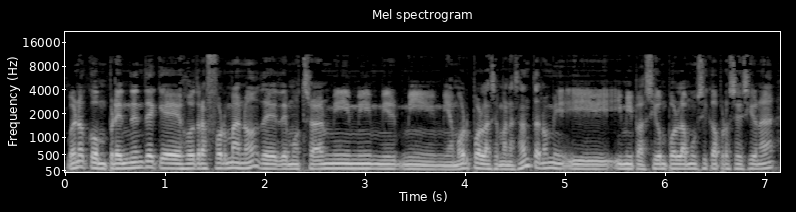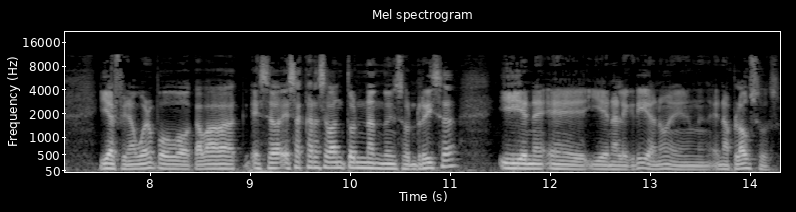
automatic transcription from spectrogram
bueno, comprenden de que es otra forma, ¿no? De demostrar mi, mi, mi, mi, mi amor por la Semana Santa, ¿no? Mi, y, y, mi pasión por la música procesional y al final, bueno, pues acaba, esa, esas caras se van tornando en sonrisa y en, eh, alegría, ¿no? En, aplausos.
